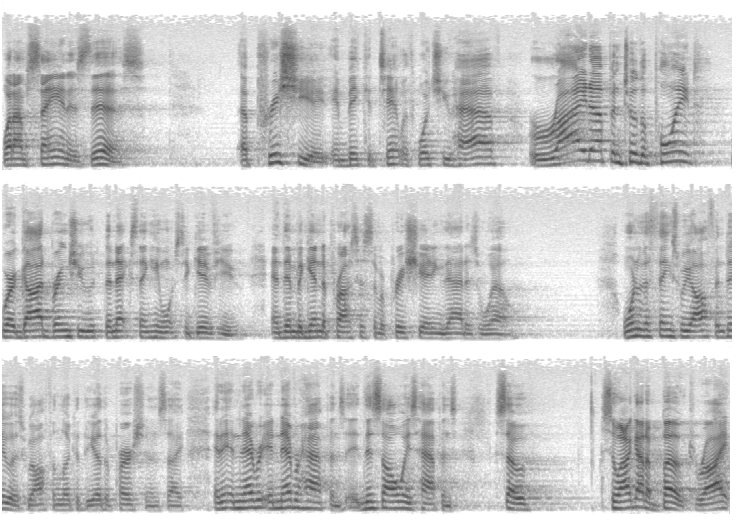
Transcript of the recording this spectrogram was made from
What I'm saying is this appreciate and be content with what you have right up until the point where God brings you the next thing He wants to give you, and then begin the process of appreciating that as well. One of the things we often do is we often look at the other person and say, and it never, it never happens. It, this always happens. So, so I got a boat, right?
